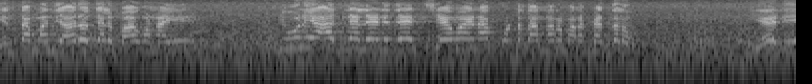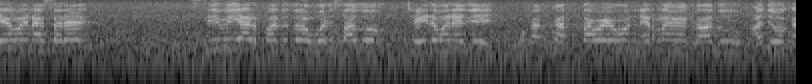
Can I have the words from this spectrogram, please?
ఇంతమంది ఆరోగ్యాలు బాగున్నాయి. శివుని ఆజ్ఞ లేనిదే చేమైనా కుట్టదన్నారు మన పెద్దలు. ఏది ఏమైనా సరే సివిఆర్ పద్ధతిలో వరి సాగు చేయడం అనేది ఒక కర్తవ్యం నిర్ణయం కాదు. అది ఒక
